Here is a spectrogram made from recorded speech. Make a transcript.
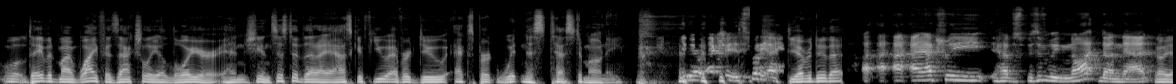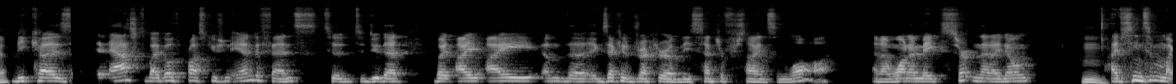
Well, David, my wife is actually a lawyer, and she insisted that I ask if you ever do expert witness testimony. you know, actually, it's funny. I, do you ever do that? I, I, actually have specifically not done that. Oh, yeah. Because asked by both prosecution and defense to to do that. But I I am the executive director of the Center for Science and Law, and I want to make certain that I don't. Mm. I've seen some of my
